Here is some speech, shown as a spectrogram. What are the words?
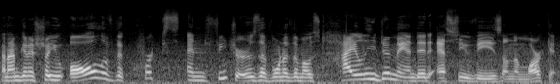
and I'm going to show you all of the quirks and features of one of the most highly demanded SUVs on the market.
